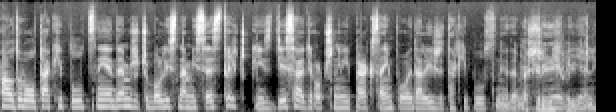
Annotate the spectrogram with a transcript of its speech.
Ale to bol taký plúcný jedem, že čo boli s nami sestričky s 10-ročnými prax sa im povedali, že taký plúcný jedem Taký ešte rýchly. nevideli.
